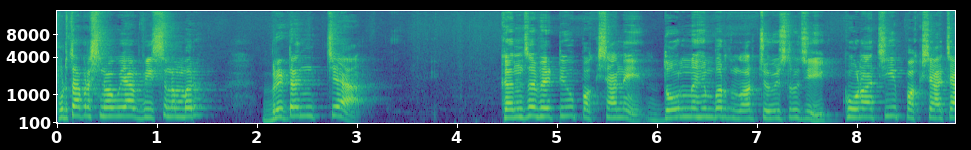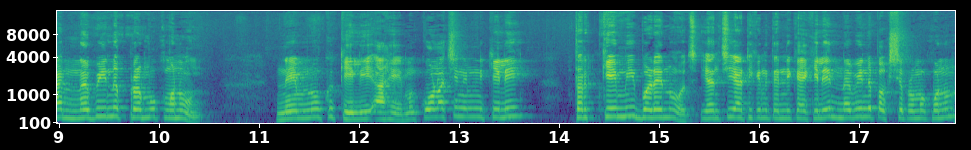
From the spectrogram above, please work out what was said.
पुढचा प्रश्न बघूया. वीस नंबर. ब्रिटनच्या कन्झर्व्हेटिव्ह पक्षाने दोन नोव्हेंबर दोन हजार चोवीस रोजी कोणाची पक्षाच्या नवीन प्रमुख म्हणून नेमणूक केली आहे? मग कोणाची नेमणूक केली? तर केमी बडेनोच यांची या ठिकाणी त्यांनी काय केले? नवीन पक्षप्रमुख म्हणून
